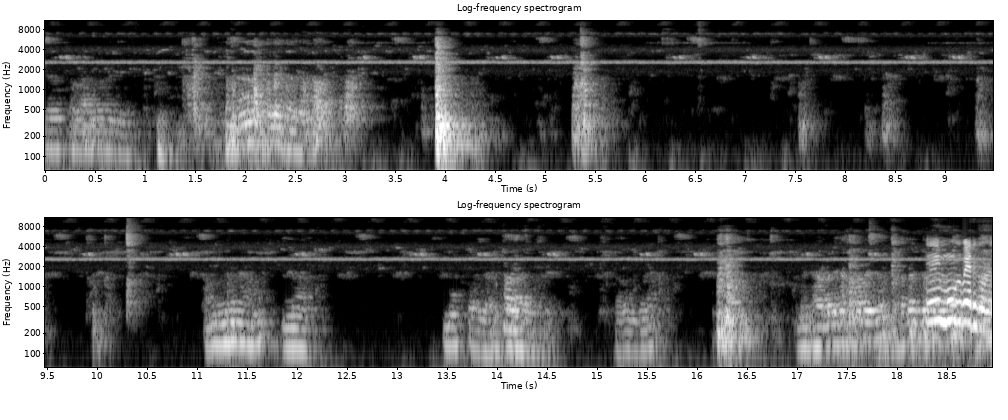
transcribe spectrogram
না। ঢাকাটা দেখা সরাই দাও, ঢাকাটা এই মুখ বের করে।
